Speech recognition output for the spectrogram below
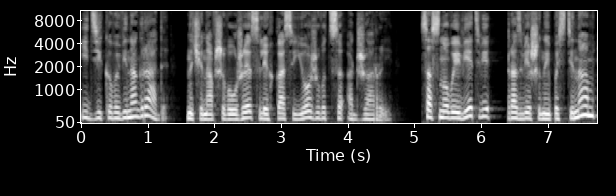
и дикого винограда, начинавшего уже слегка съеживаться от жары. Сосновые ветви, развешанные по стенам,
